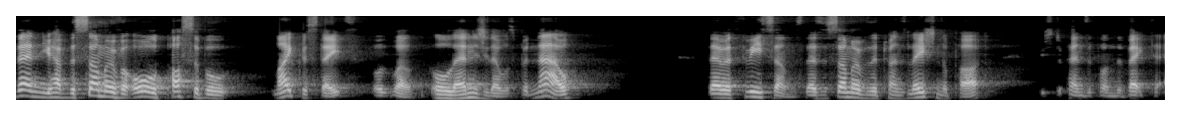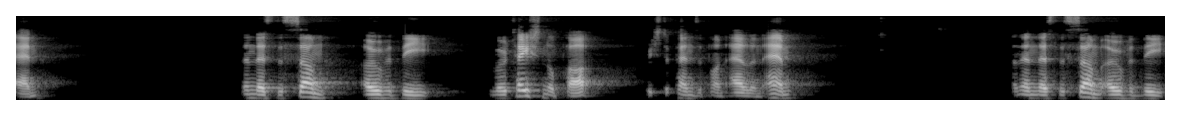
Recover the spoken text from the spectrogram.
Then you have the sum over all possible microstates, or, well, all energy levels. But now there are three sums. There's a sum over the translational part, which depends upon the vector n. Then there's the sum over the rotational part, which depends upon L and M. And then there's the sum over the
